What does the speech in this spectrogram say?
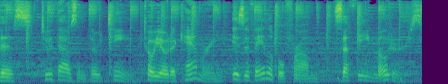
This 2013 Toyota Camry is available from Safeen Motors.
